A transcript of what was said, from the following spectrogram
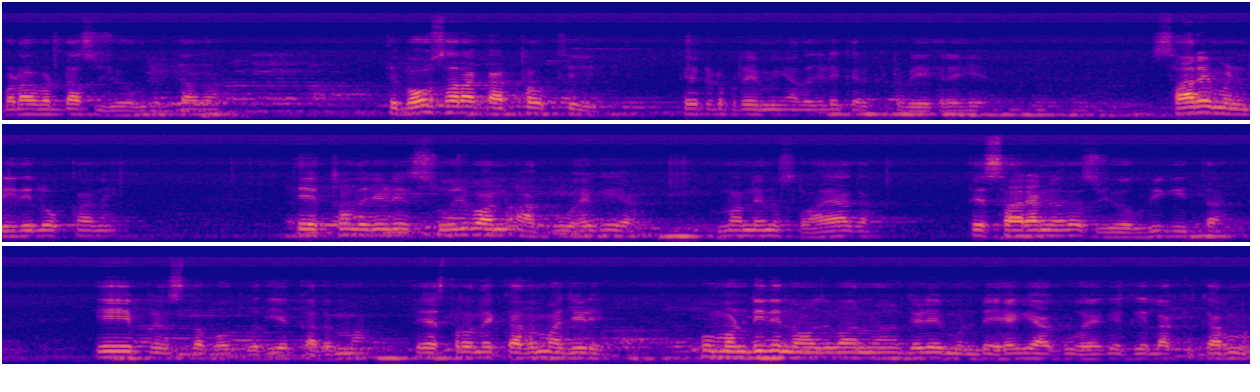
ਬੜਾ ਵੱਡਾ ਸਹਿਯੋਗ ਦਿੱਤਾ ਗਾ। ਤੇ ਬਹੁਤ ਸਾਰਾ ਇਕੱਠ ਉੱਥੇ। ਕ੍ਰਿਕਟ ਪ੍ਰੇਮੀਆਂ ਦਾ ਜਿਹੜੇ ਕ੍ਰਿਕਟ ਵੇਖ ਰਹੇ ਆ, ਸਾਰੇ ਮੰਡੀ ਦੇ ਲੋਕਾਂ ਨੇ ਤੇ ਇੱਥੋਂ ਦੇ ਜਿਹੜੇ ਸੂਝਵਾਨ ਆਗੂ ਹੈਗੇ ਆ, ਉਹਨਾਂ ਨੇ ਇਹਨੂੰ ਸਲਾਹਿਆ ਗਾ ਤੇ ਸਾਰਿਆਂ ਨੇ ਉਹਦਾ ਸਹਿਯੋਗ ਵੀ ਕੀਤਾ। ਇਹ ਪ੍ਰਿੰਸ ਦਾ ਬਹੁਤ ਵਧੀਆ ਕਦਮ ਆ ਤੇ ਇਸ ਤਰ੍ਹਾਂ ਦੇ ਕਦਮ ਆ ਜਿਹੜੇ, ਉਹ ਮੰਡੀ ਦੇ ਨੌਜਵਾਨ ਜਿਹੜੇ ਮੁੰਡੇ ਹੈਗੇ ਆਗੂ ਹੈਗੇ ਅੱਗੇ ਲੱਗ ਕਰਨ,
